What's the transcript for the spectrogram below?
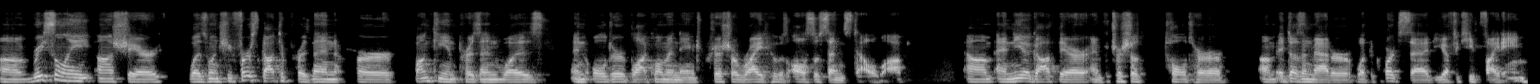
uh, recently uh, shared was when she first got to prison, her bunkie in prison was an older black woman named Patricia Wright, who was also sentenced to LWOP. Um, and Nia got there, and Patricia told her, um, "It doesn't matter what the court said; you have to keep fighting."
